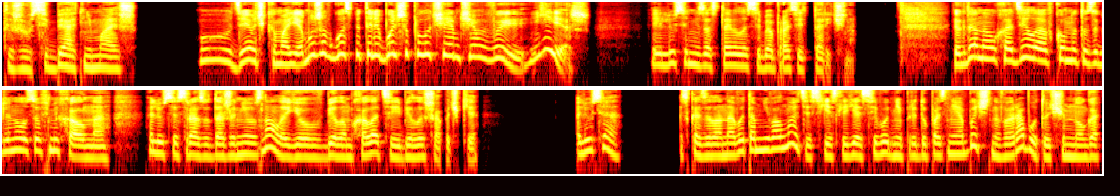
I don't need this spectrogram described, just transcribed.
ты же у себя отнимаешь». «О, девочка моя, мы же в госпитале больше получаем, чем вы. Ешь». И Люся не заставила себя просить вторично. Когда она уходила, в комнату заглянула Софья Михайловна. Люся сразу даже не узнала ее в белом халате и белой шапочке. «Люся», — сказала она, — «вы там не волнуйтесь, если я сегодня приду позднее обычного, работы очень много».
